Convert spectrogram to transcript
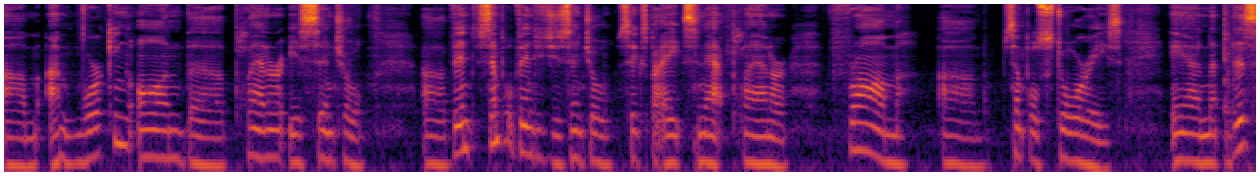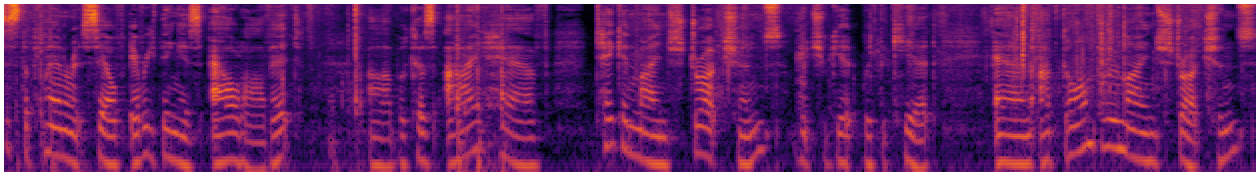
Um, I'm working on the Planner Essential, uh, Vin Simple Vintage Essential 6x8 Snap Planner from um, Simple Stories. And this is the planner itself. Everything is out of it uh, because I have taken my instructions, which you get with the kit, and I've gone through my instructions.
